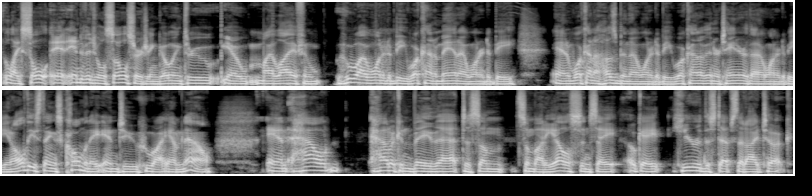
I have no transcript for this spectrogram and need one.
like soul individual soul searching going through you know my life and who i wanted to be what kind of man i wanted to be and what kind of husband i wanted to be what kind of entertainer that i wanted to be. And all these things culminate into who i am now. And how how to convey that to some somebody else and say okay here are the steps that i took.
